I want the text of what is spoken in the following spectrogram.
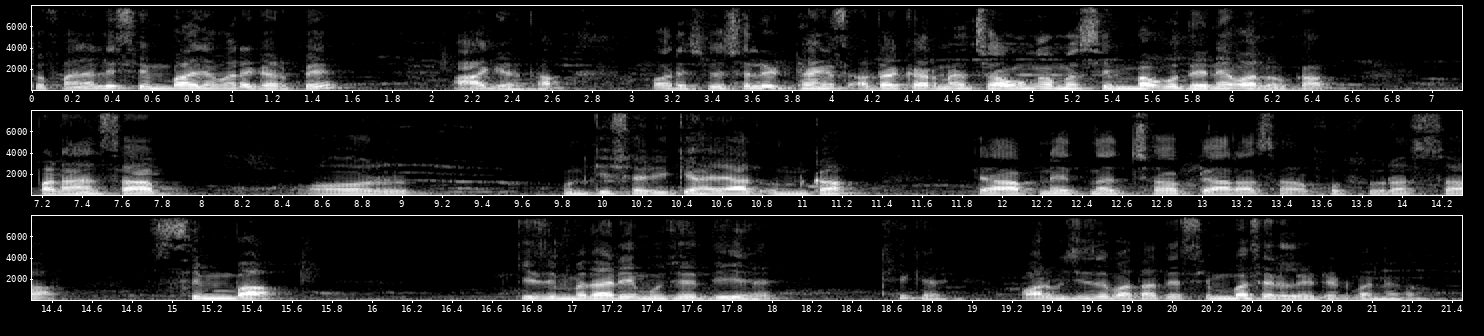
तो फाइनली सिम्बा आज हमारे घर पे आ गया था। और स्पेशली थैंक्स अदा करना चाहूँगा मैं सिम्बा को देने वालों का, पठान साहब और उनकी शरीक हयात उनका, कि आपने इतना अच्छा प्यारा सा, खूबसूरत सा सिम्बा की ज़िम्मेदारी मुझे दी है। ठीक है? और भी चीज़ें बताते, सिम्बा से रिलेटेड बने रहो।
